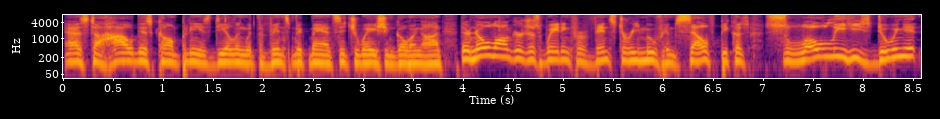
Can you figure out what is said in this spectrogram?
as to how this company is dealing with the Vince McMahon situation going on. They're no longer just waiting for Vince to remove himself because slowly he's doing it,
